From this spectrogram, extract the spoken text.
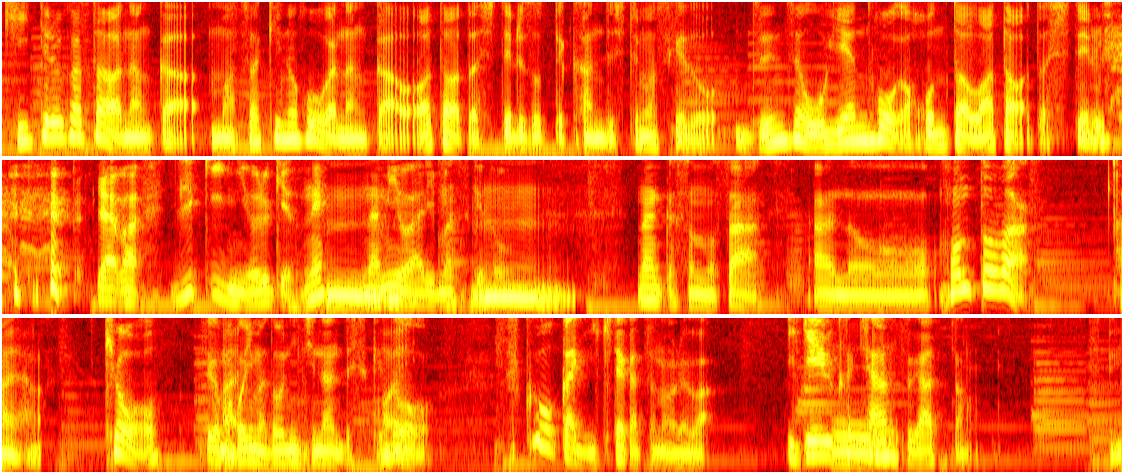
聞いてる方はなんか正木の方がなんかわたわたしてるぞって感じしてますけど全然おぎやんの方が本当はわたわたしてる いやまあ時期によるけどね、うん。波はありますけど、うん。なんかそのさあのー本当ははいはい。今日っていうかまあはい。これ今土日なんですけど、はい。福岡に行きたかったの俺は。行けるかチャンスがあったの。いや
